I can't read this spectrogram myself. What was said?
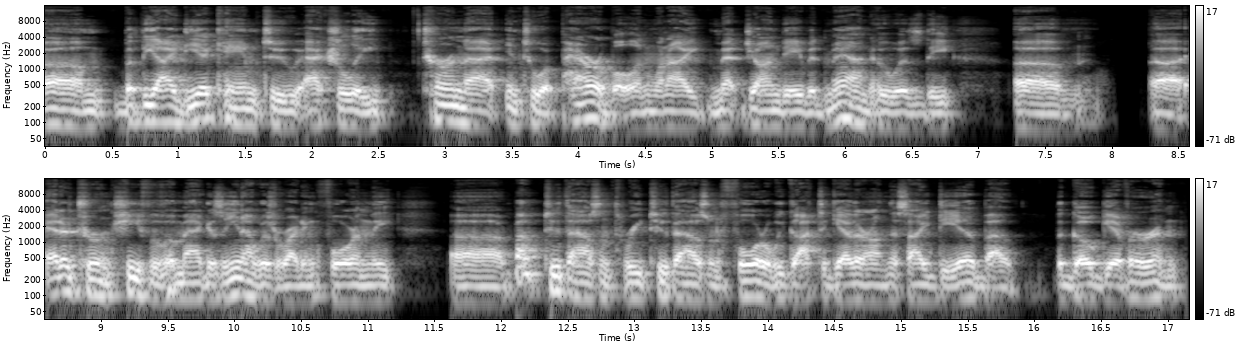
Um, but the idea came to actually turn that into a parable. And when I met John David Mann, who was the um, uh, editor in chief of a magazine I was writing for in the uh, about 2003, 2004, we got together on this idea about the Go Giver and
